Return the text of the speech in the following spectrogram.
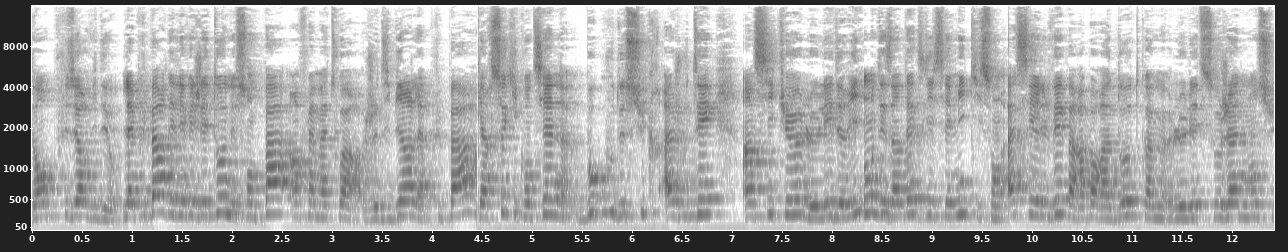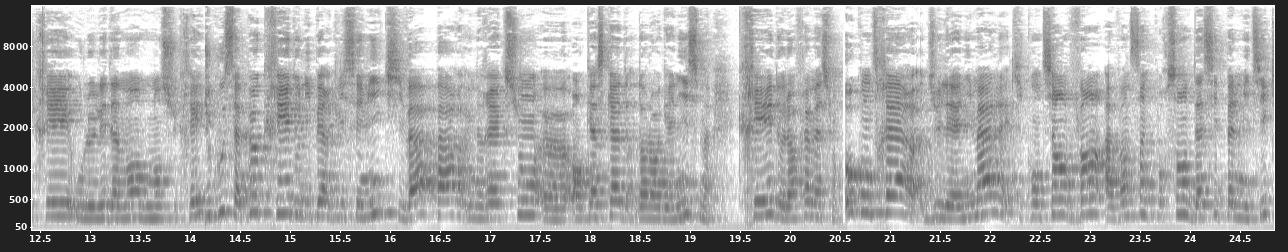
dans plusieurs vidéos. La plupart des laits végétaux ne sont pas inflammatoires. Je dis bien la plupart, car ceux qui contiennent beaucoup de sucre ajouté ainsi que le lait de riz ont des index glycémiques qui sont assez élevés par rapport à d'autres comme le lait de soja non sucré ou le lait d'amande non sucré. Du coup, ça peut créer de l'hyperglycémie qui va, par une réaction euh, en cascade dans l'organisme, créer de l'inflammation. Au contraire du lait animal qui contient 20 à 25% d'acide palmitique,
